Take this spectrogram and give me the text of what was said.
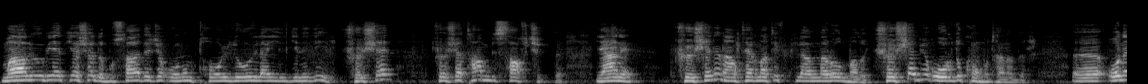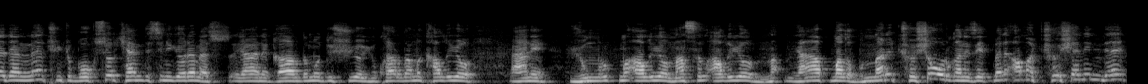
mağlubiyet yaşadı. Bu sadece onun toyluğuyla ilgili değil. Köşe, köşe tam bir saf çıktı. Yani köşenin alternatif planları olmalı. Köşe bir ordu komutanıdır. Ee, o nedenle çünkü boksör kendisini göremez. Yani gardı mı düşüyor, yukarıda mı kalıyor, yani yumruk mu alıyor, nasıl alıyor, ne yapmalı? Bunları köşe organize etmeli ama köşenin de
